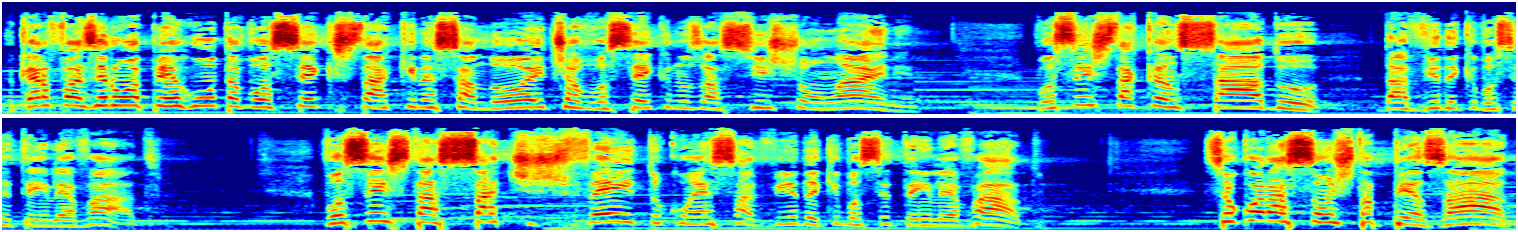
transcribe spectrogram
Eu quero fazer uma pergunta a você que está aqui nessa noite, a você que nos assiste online. Você está cansado da vida que você tem levado? Você está satisfeito com essa vida que você tem levado? Seu coração está pesado,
